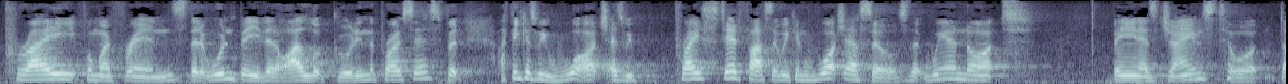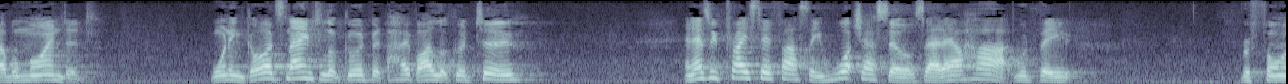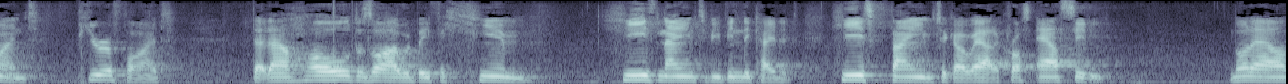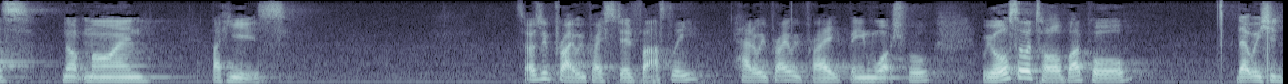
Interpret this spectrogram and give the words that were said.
pray for my friends, that it wouldn't be that I look good in the process, but I think as we watch, as we pray steadfastly, we can watch ourselves, that we're not being, as James taught, double minded wanting God's name to look good, but I hope I look good too. And as we pray steadfastly, watch ourselves that our heart would be refined, purified, that our whole desire would be for Him, His name to be vindicated, His fame to go out across our city. Not ours, not mine, but His. As we pray, we pray steadfastly. How do we pray? We pray being watchful. We also are told by Paul that we should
